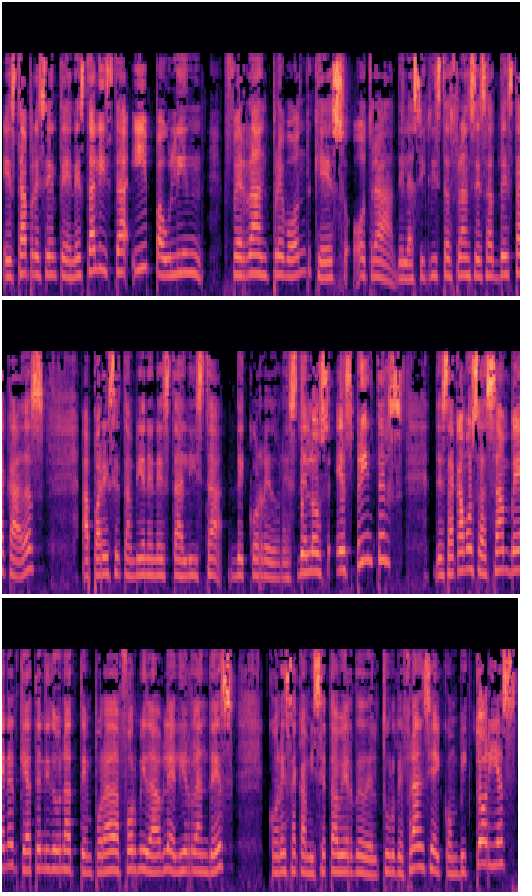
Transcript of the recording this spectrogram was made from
está presente en esta lista y Pauline Ferrand Prevont, que es otra de las ciclistas francesas destacadas, aparece también en esta lista de corredores. De los sprinters, destacamos a Sam Bennett, que ha tenido una temporada formidable, el irlandés, con esa camiseta verde del Tour de Francia y con victorias.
